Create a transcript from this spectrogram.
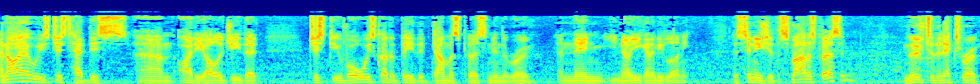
And I always just had this um, ideology that just you've always got to be the dumbest person in the room, and then you know you're going to be learning. As soon as you're the smartest person, move to the next room.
